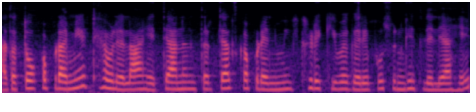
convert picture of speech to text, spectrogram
आता तो कपडा मी ठेवलेला आहे. त्यानंतर त्याच कपड्याने मी खिडकी वगैरे पुसून घेतलेली आहे.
